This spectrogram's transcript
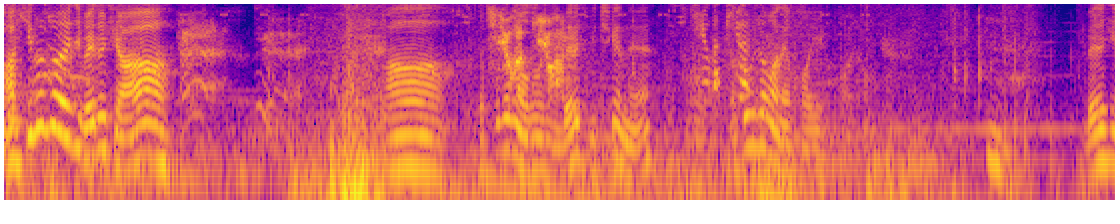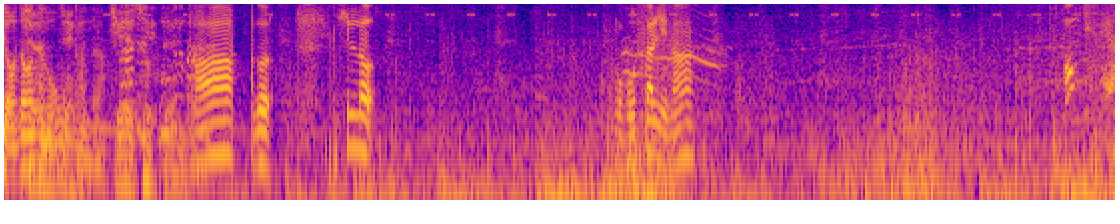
아 힐을 줘야지 메르시 아 아, 나 소정만 얻어오면 메르시 미치겠네. 솔저만 해, 거의. 거의. 메르시 여자 같아 너무 못한다. 계속된다. 아 이거 힐러 이거 못 살리나? 뭉치세요.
